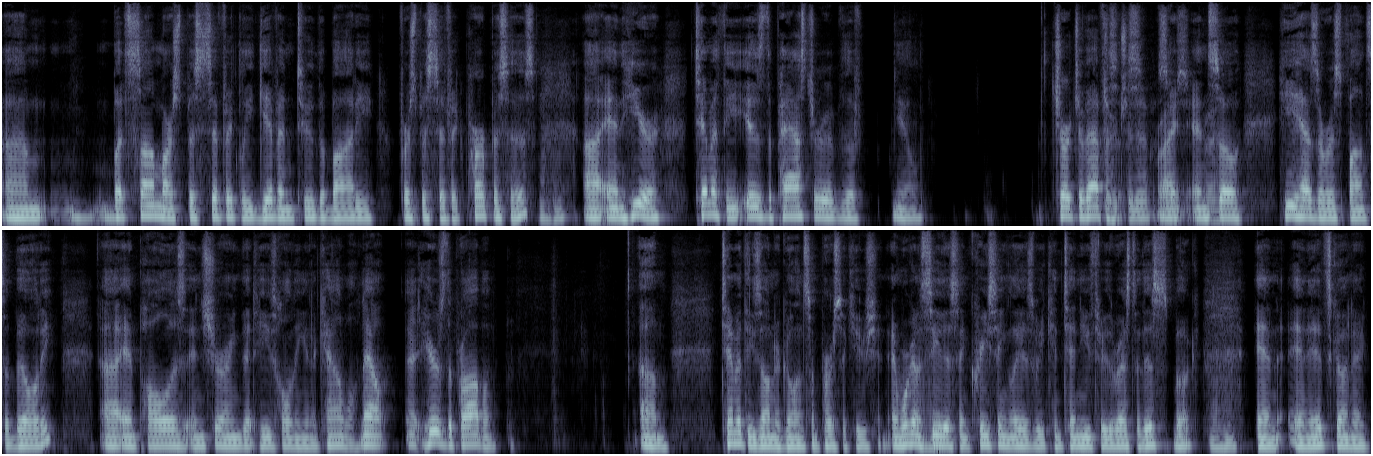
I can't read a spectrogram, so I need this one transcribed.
Um, but some are specifically given to the body for specific purposes. Mm-hmm. Uh, and here, Timothy is the pastor of the, you know, Church of Ephesus, Church of Ephesus right? And right. so he has a responsibility, uh, and Paul is ensuring that he's holding it accountable. Now, uh, here's the problem. Um, Timothy's undergoing some persecution, and we're going to mm-hmm. see this increasingly as we continue through the rest of this book, mm-hmm. and and it's going to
